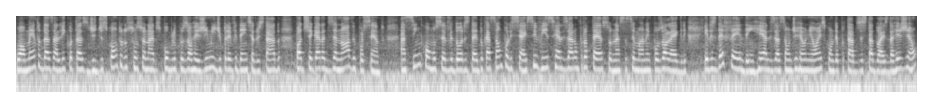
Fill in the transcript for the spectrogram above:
O aumento das alíquotas de desconto dos funcionários públicos ao regime de previdência do Estado pode pode chegar a 19%. Assim como os servidores da educação, policiais civis realizaram protesto nesta semana em Pouso Alegre. Eles defendem realização de reuniões com deputados estaduais da região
